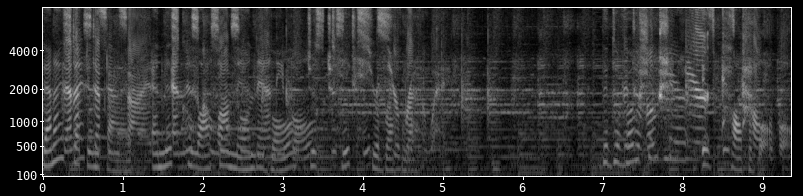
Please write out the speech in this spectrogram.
Then I then stepped, I inside, inside, and this and colossal, this colossal bowl, bowl just, takes, your breath, your away. away. The devotion, the devotion here is palpable. Palpable.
